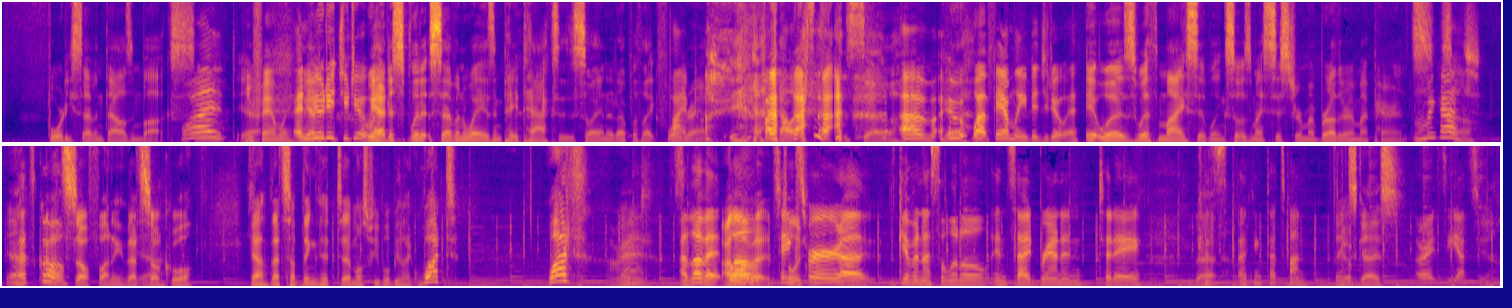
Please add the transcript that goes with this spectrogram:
forty-seven thousand bucks. so, What? yeah. Your family. and we who to- did you do it with? We with? had to split it seven ways and pay taxes, so I ended up with like four Five grand. Five dollars. so um, who? Yeah. What family did you do it with? it was with my siblings. So it was my sister, my brother, and my parents. Oh my gosh, So, yeah. that's cool. That's so funny. That's so cool. Yeah, that's something that uh, most people be like, "What? What?" All right. I love it. I well, love it. It's thanks totally for uh, giving us a little inside Brannon today because I think that's fun. Thanks, guys. All right. See ya. See ya.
